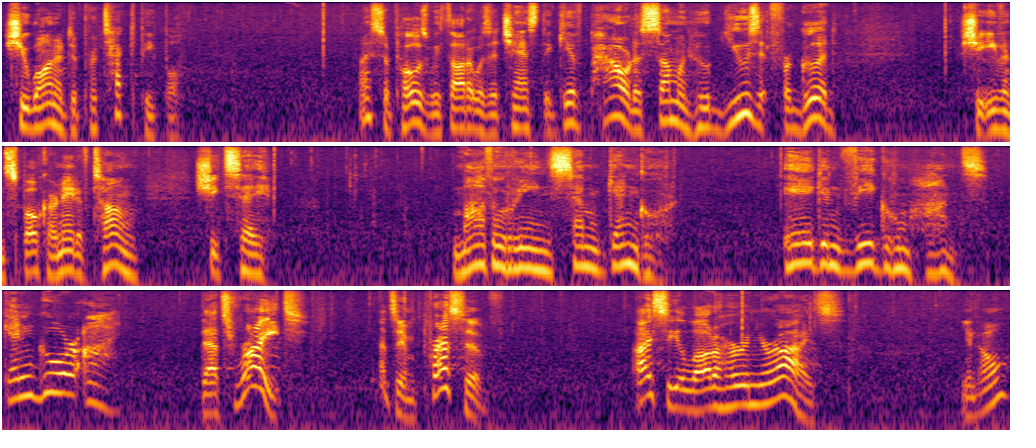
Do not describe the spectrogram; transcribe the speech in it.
She wanted to protect people. I suppose we thought it was a chance to give power to someone who'd use it for good. She even spoke our native tongue. She'd say, Madurin sem gengur, egen vigum hans. Gengur Ein. That's right. That's impressive. I see a lot of her in your eyes. You know?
